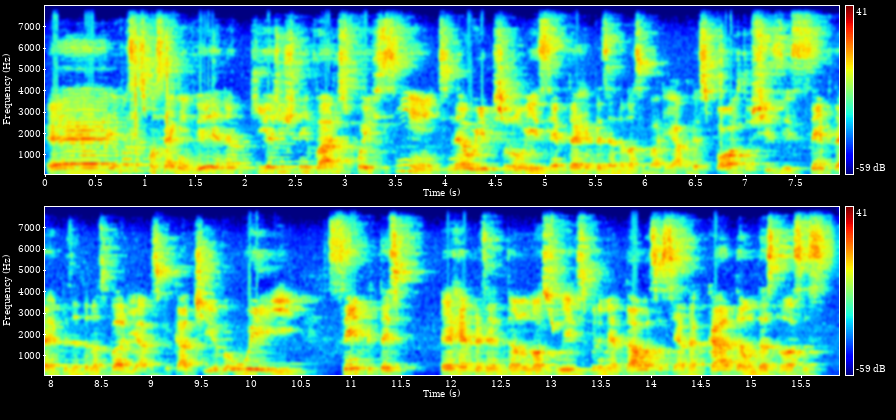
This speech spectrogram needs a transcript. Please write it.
É, e vocês conseguem ver né, que a gente tem vários coeficientes. Né? O y sempre está representando a nossa variável resposta, o xi sempre está representando a nossa variável explicativa, o ei sempre está é, representando o nosso erro experimental associado a cada uma das nossas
